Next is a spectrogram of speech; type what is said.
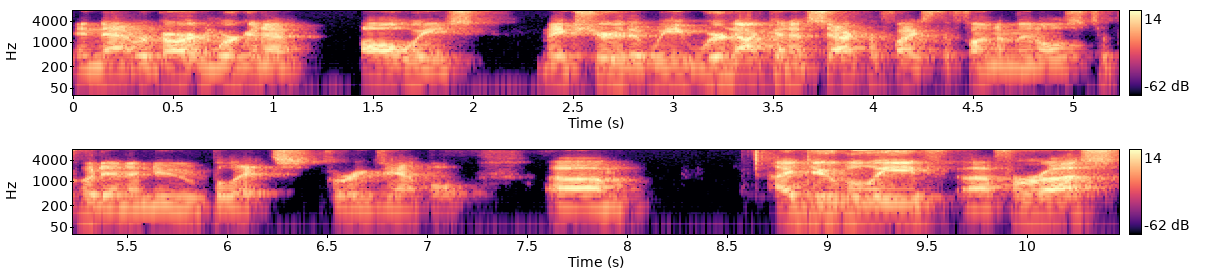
in that regard. And we're going to always make sure that we we're not going to sacrifice the fundamentals to put in a new blitz, for example. Um, I do believe uh, for us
